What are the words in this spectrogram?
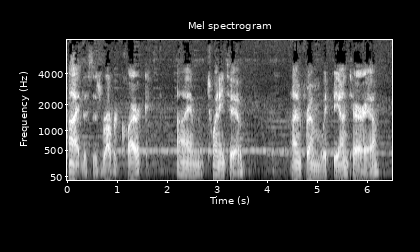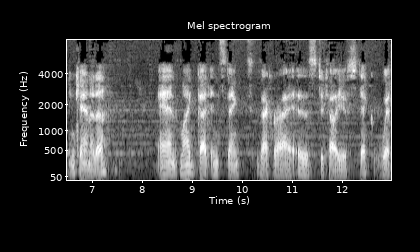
Hi, this is Robert Clark. I'm 22. I'm from Whitby, Ontario, in Canada, and my gut instinct, Zachariah, is to tell you stick with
